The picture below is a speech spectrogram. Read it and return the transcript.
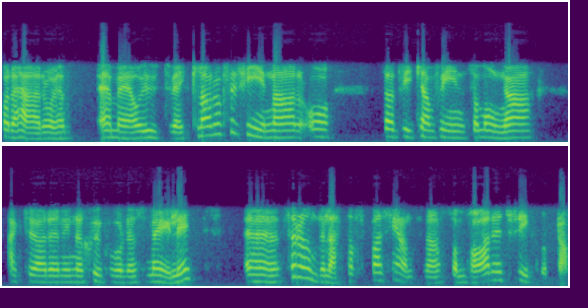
på det här och är med och utvecklar och förfinar och så att vi kan få in så många aktörer inom sjukvården som möjligt eh, för att underlätta för patienterna som har ett frikort. Då.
